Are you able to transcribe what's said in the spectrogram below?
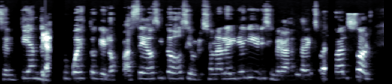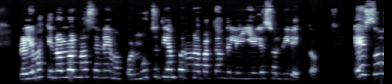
Se entiende, por supuesto, que los paseos y todo siempre son al aire libre y siempre van a estar expuestos al sol. El problema es que no lo almacenemos por mucho tiempo en una parte donde le llegue sol directo. Esos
